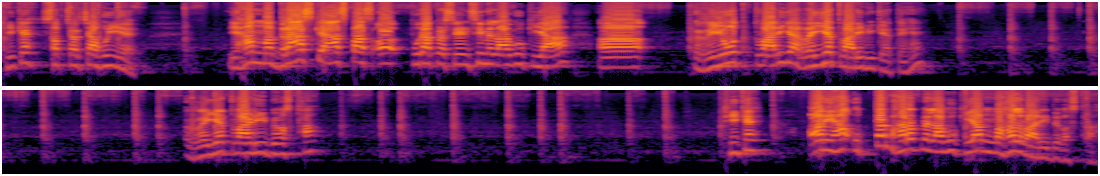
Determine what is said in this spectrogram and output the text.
ठीक है, सब चर्चा हुई है। यहाँ मद्रास के आसपास और पूरा प्रेसिडेंसी में लागू किया रियोतवारी या रैयतवारी भी कहते हैं। रैयतवाड़ी व्यवस्था। ठीक है, और यहाँ उत्तर भारत में लागू किया महलवारी व्यवस्था।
